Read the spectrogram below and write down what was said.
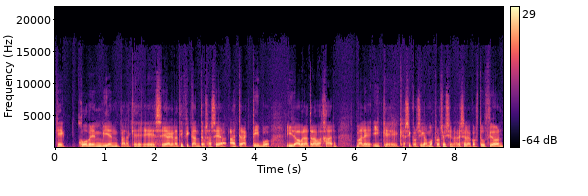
que cobren bien para que eh, sea gratificante, o sea, sea atractivo ir a obra a trabajar, ¿vale? Y que, así consigamos profesionales en la construcción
